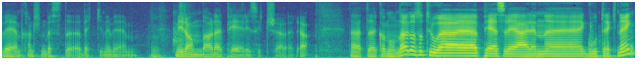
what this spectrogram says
VM, kanskje den beste bekken i VM. Mm. Miranda er der, Perisic er der. Ja. Det er et eh, kanonlag. Og så tror jeg PSV er en eh, god trekning.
